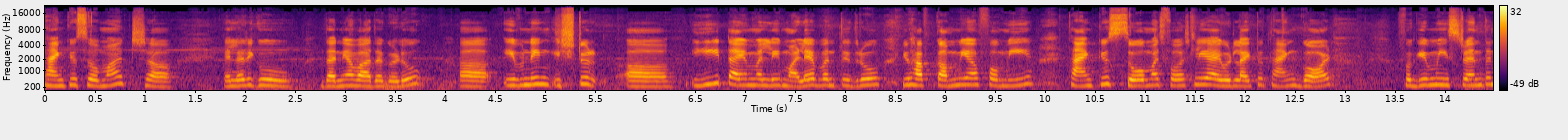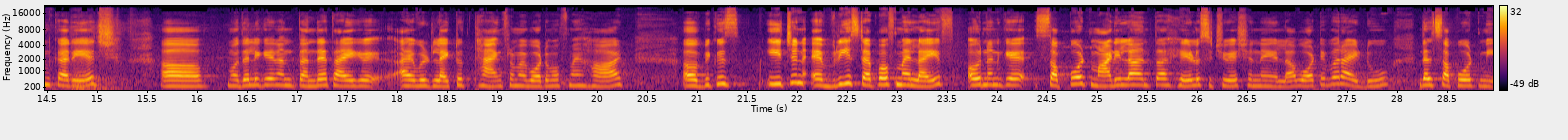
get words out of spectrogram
thank you so much. ಎಲ್ಲರಿಗೂ ಧನ್ಯವಾದಗಳು. ಈವ್ನಿಂಗ್ ಇಷ್ಟು ಈ ಟೈಮಲ್ಲಿ ಮಳೆ ಬಂತಿದ್ರು you have come here for me thank you so much firstly I would like to thank God for give me strength and courage ಮೊದಲಿಗೆ ನನ್ನ ತಂದೆ ತಾಯಿಗೆ I would like to thank from my bottom of my heart because each and every step of my life ಅವ್ರು ನನಗೆ ಸಪೋರ್ಟ್ ಮಾಡಿಲ್ಲ ಅಂತ ಹೇಳೋ ಸಿಚುವೇಶನ್ನೇ ಇಲ್ಲ. Whatever I do they'll support me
